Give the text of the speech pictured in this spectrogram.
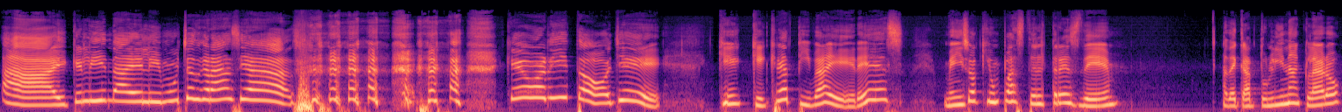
Ay, qué linda, Eli. Muchas gracias. qué bonito. Oye, qué, qué creativa eres. me hizo aquí un pastel 3D de cartulina, claro,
